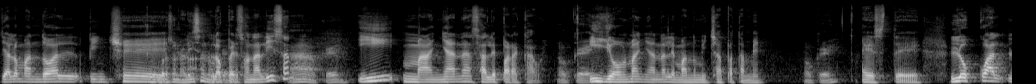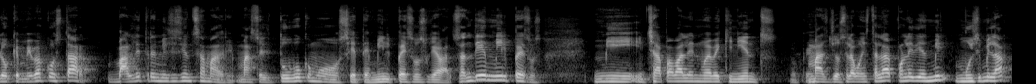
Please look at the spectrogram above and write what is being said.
ya lo mandó al pinche... ¿Lo personalizan Lo personalizan. Ah, ok. Y mañana sale para acá, güey. Ok. Y yo mañana le mando mi chapa también. Ok. Este, lo cual, lo que me iba a costar, vale 3.600 a madre, más el tubo como 7.000 pesos que vale. Son 10.000 pesos. Mi chapa vale 9.500. Ok. Más yo se la voy a instalar, ponle 10.000, muy similar.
